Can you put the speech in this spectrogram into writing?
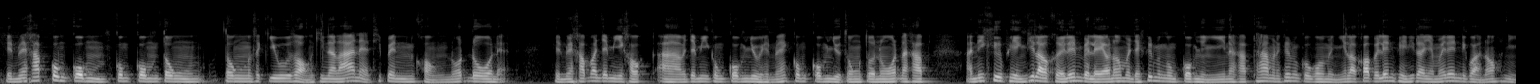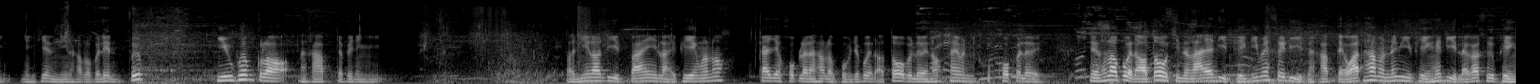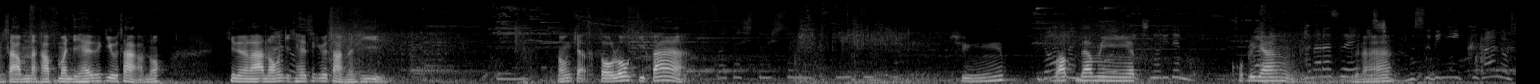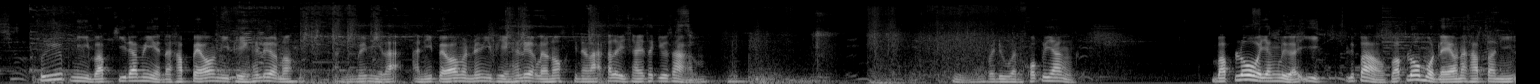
เห็นไหมครับกลมๆกลมๆตรงตรงสกิลสองคินาระเนี่ยที่เป็นของโนตโดเนี่ย เห็นไหมครับ มันจะมีเขาอ่า มันจะมีกลมๆอยู่ เห็นไหมกลมๆอยู่ตรงตัวโน้ตนะครับ อันนี้คือเพลงที่เราเคยเล่นไปแล้วเนาะ มันจะขึ้นเป็นกลมๆอย่างนี้นะครับ ถ้ามันขึ้นเป็นกลมๆอย่างนี้เราก็ไปเล่นเพลงที่เรายังไม่เล่นดีกว่าเนาะ นี่ อย่างเช่นอันนี้นะครับ เราไปเล่นปึ๊บฮิวเพิ่มกรอนะครับ จะเป็นอย่างนี้ ตอนนี้เราดีดไปหลายเพลงแล้วเนาะ ใกล้จะครบแล้วนะครับเดี๋ยวผมจะเปิดออโต้ไปเลยเนาะ ให้มันครบไปเลย เนี่ยถ้าเราเปิดออโต้คินาระจะดีดเพลงที่ไม่เคยดีดนะครับ แต่ว่าถ้ามันไม่มีเพลงให้ดีดแล้วก็คือเพลงซ้ำนะครับ มันจะใช้สกิลสามเนาะ คินาระน้องจะใช้สกิลสามนที น้องจะโซโล่กีตาร์ชิบวับดาเมจครบหรือยังดูนะปึ๊บนี่บับคีดาเมจนะครับแปลว่ามีเพลงให้เลือกเนาะอันนี้ไม่มีละอันนี้แปลว่ามันไม่มีเพลงให้เลือกแล้วเนาะกินาระก็เลยใช้สกิลสามไปดูกันครบหรือยังบับโลยังเหลืออีกหรือเปล่าบับโลหมดแล้วนะครับ ตอนนี้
